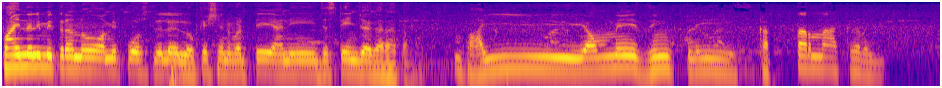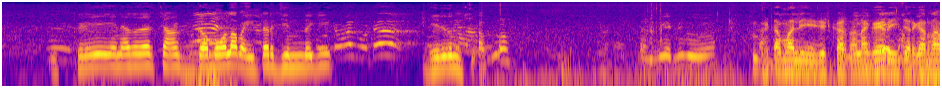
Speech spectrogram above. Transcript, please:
फायनली मित्रांनो आम्ही पोहोचलेलो आहे लोकेशनवरती आणि जस्ट एन्जॉय करा आता. भाई अमेझिंग प्लेस खतरनाक भाई. इकडे येण्याचा जर चान्स गमवला भाई तर जिंदगी गेली तुमची. बट आम्हाला एडिट करताना गैर विचार करणार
